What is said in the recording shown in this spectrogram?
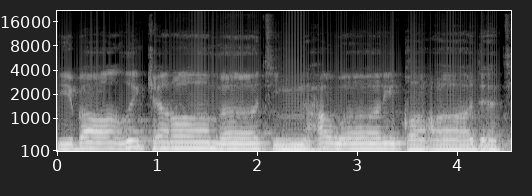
ببعض كرامات حوارق عادة.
